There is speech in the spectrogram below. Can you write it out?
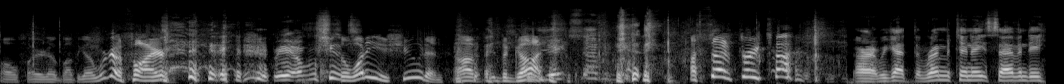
all fired up about the gun. We're gonna fire. I'm so what are you shooting? Uh, the gun. The I said it three times. All right, we got the Remington 870,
